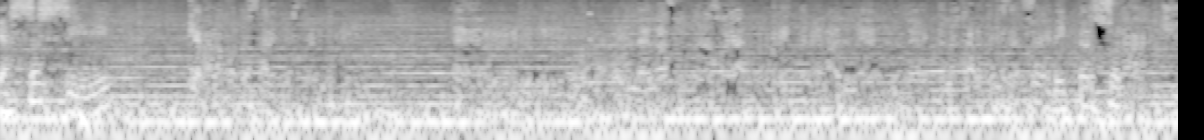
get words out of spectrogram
di assassini che vanno a contestare queste ehm, linee. La figura sarà prendere la caratterizzazione dei personaggi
